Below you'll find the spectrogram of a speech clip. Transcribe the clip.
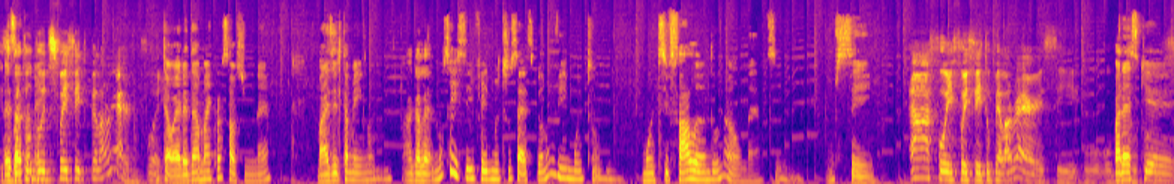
Esse Exatamente. Battletoads foi feito pela Rare, não foi? Então, é da Microsoft, né? Mas ele também não. A galera. Não sei se fez muito sucesso, porque eu não vi muito, muito se falando, não, né? Assim, não sei. Ah, foi, foi feito pela Rare esse. O, o Parece que,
